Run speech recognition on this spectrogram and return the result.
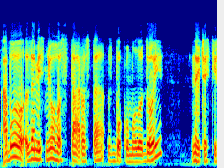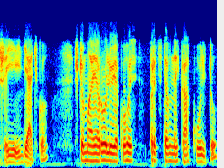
або замість нього староста з боку молодої, найчастіше її дядько, що має роль якогось представника культу,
